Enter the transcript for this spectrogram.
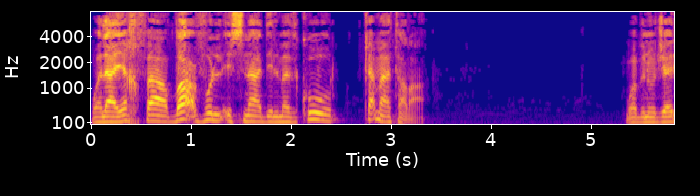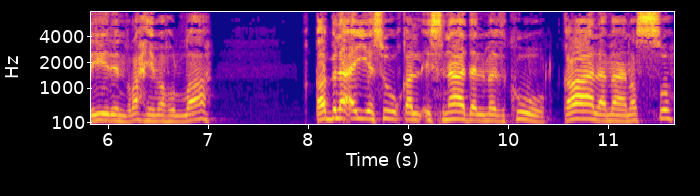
ولا يخفى ضعف الإسناد المذكور كما ترى. وابن جرير رحمه الله قبل أن يسوق الإسناد المذكور قال ما نصه؟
